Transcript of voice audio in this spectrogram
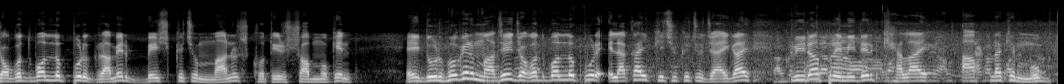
জগৎবল্লভপুর গ্রামের বেশ কিছু মানুষ ক্ষতির সম্মুখীন। এই দুর্ভোগের মাঝেই জগৎবল্লভপুর এলাকায় কিছু কিছু জায়গায় ক্রীড়াপ্রেমীদের খেলায় আপনাকে মুগ্ধ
